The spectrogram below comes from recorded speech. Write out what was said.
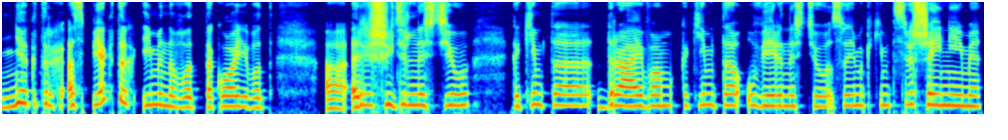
некоторых аспектах именно вот такой вот а, решительностью, каким-то драйвом, каким-то уверенностью, своими какими-то свершениями.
